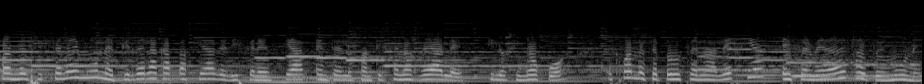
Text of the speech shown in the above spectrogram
Cuando el sistema inmune pierde la capacidad de diferenciar entre los antígenos reales y los inocuos, es cuando se producen alergias e enfermedades autoinmunes.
